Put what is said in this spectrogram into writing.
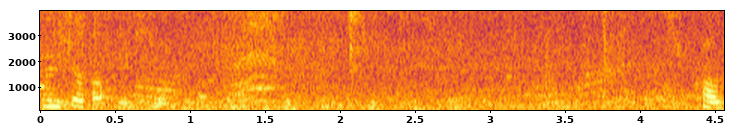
불쇼다 불쇼. 식하고.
